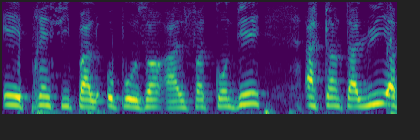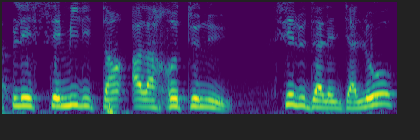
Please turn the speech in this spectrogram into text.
et principal opposant à Alpha Condé a quant à lui appelé ses militants à la retenue. Cellou Dalen Diallo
